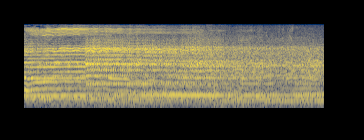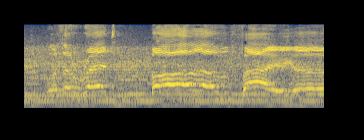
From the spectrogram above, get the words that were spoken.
moon was a red ball of fire.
